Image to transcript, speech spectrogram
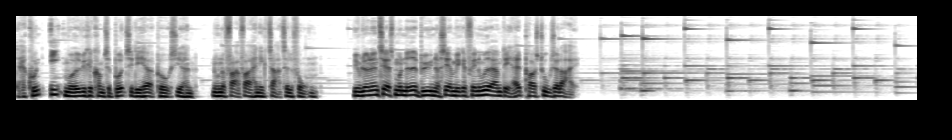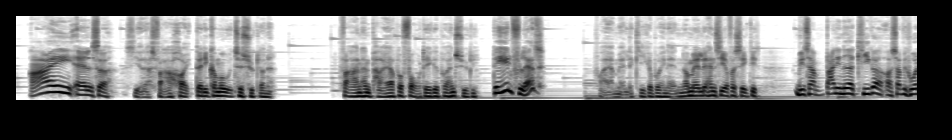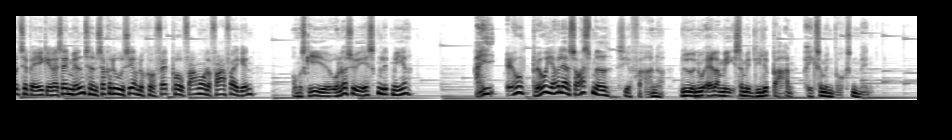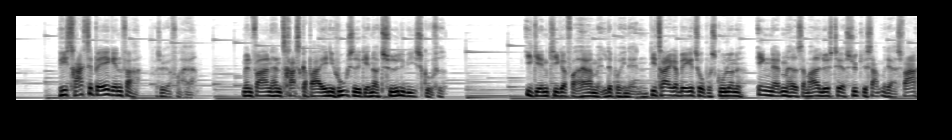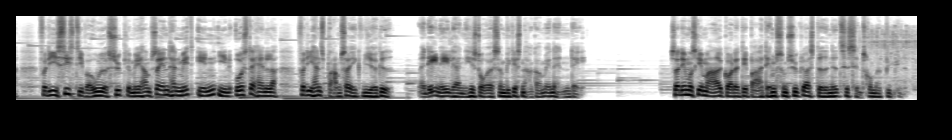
Der er kun én måde, vi kan komme til bunds i det her på, siger han, nu når farfar han ikke tager telefonen. Vi bliver nødt til at smutte ned i byen og se, om vi kan finde ud af, om det er et posthus eller ej. Ej, altså, siger deres far højt, da de kommer ud til cyklerne. Faren han peger på fordækket på hans cykel. Det er helt fladt. Freja og Malte kigger på hinanden, og Malte han siger forsigtigt, vi tager bare lige ned og kigger, og så er vi hurtigt tilbage igen. Og så i mellemtiden, så kan du se, om du kan få fat på farmor eller farfar igen. Og måske øh, undersøge æsken lidt mere. Ej, øv, bøv, jeg vil altså også med, siger faren og lyder nu allermest som et lille barn, og ikke som en voksen mand. Vi er straks tilbage igen, far, forsøger Freja. Men faren han træsker bare ind i huset igen og er tydeligvis skuffet. Igen kigger Freja og Malte på hinanden. De trækker begge to på skuldrene. Ingen af dem havde så meget lyst til at cykle sammen med deres far, fordi sidst de var ude at cykle med ham, så endte han midt inde i en ostehandler, fordi hans bremser ikke virkede. Men det er en helt anden historie, som vi kan snakke om en anden dag. Så det er måske meget godt, at det er bare dem, som cykler afsted ned til centrum af byen.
